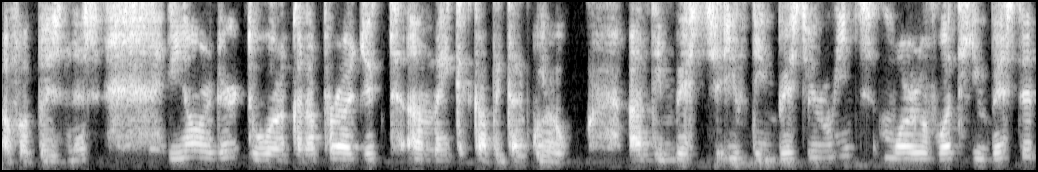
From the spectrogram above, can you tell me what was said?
of a business in order to work on a project and make capital grow. And invest- if the investor wins more of what he invested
